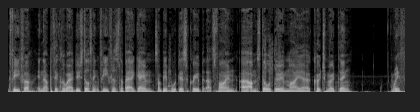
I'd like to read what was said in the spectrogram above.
FIFA in that particular way. I do still think FIFA's the better game. Some people will disagree, but that's fine. Uh, I'm still doing my uh, coach mode thing with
